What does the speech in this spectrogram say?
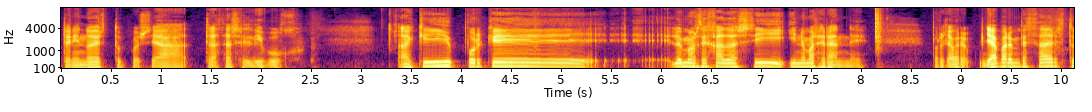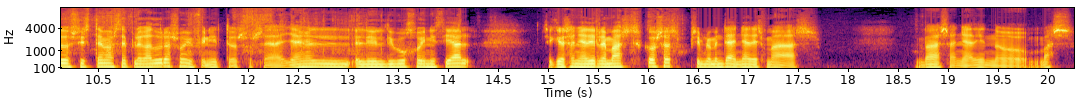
teniendo esto, pues ya trazas el dibujo. Aquí, ¿por qué lo hemos dejado así y no más grande? Porque, a ver, ya para empezar, estos sistemas de plegadura son infinitos. O sea, ya en el, dibujo inicial, si quieres añadirle más cosas, simplemente añades más. Vas añadiendo más.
